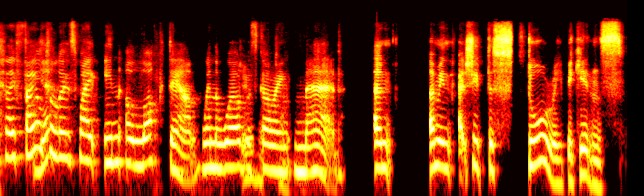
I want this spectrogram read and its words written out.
They failed Yeah. to lose weight in a lockdown when the world was going mad. And I mean, actually, the story begins,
